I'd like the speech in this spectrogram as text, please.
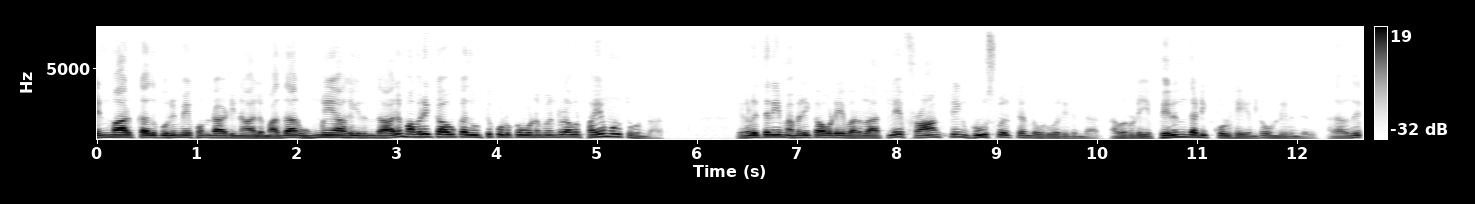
டென்மார்க் அதுக்கு உரிமை கொண்டாடினாலும் அதுதான் உண்மையாக இருந்தாலும் அமெரிக்காவுக்கு அது விட்டு கொடுக்க வேணும் என்று அவர் பயமுறுத்துகின்றார் எங்களுக்கு தெரியும் அமெரிக்காவுடைய வரலாற்றிலே ஃப்ராங்க்லின் ரூஸ்வெல்ட் என்ற ஒருவர் இருந்தார். அவருடைய பெருந்தடி கொள்கை என்று ஒன்று இருந்தது. அதாவது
